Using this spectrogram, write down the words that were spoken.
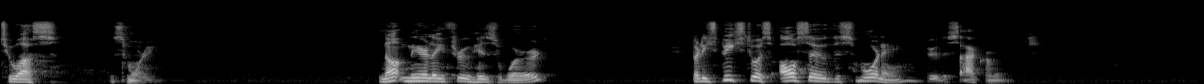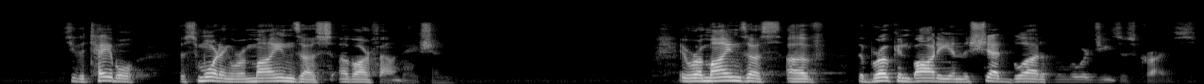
to us this morning. Not merely through His Word, but He speaks to us also this morning through the sacrament. See, the table this morning reminds us of our foundation. It reminds us of the broken body and the shed blood of the Lord Jesus Christ.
